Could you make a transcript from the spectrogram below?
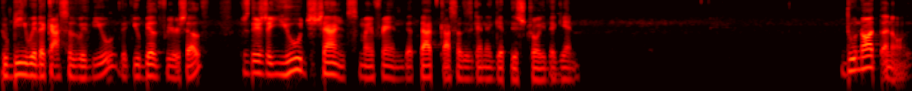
to be with a castle with you that you build for yourself? Because there's a huge chance, my friend, that that castle is gonna get destroyed again. Do not, ano,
